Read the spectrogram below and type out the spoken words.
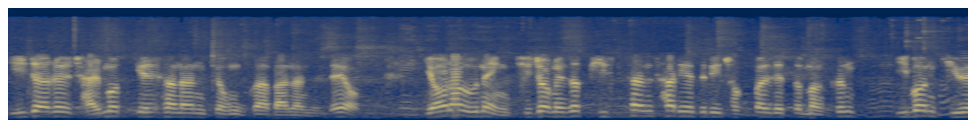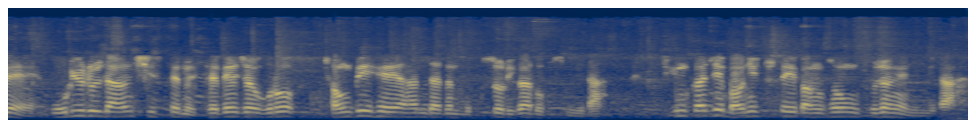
이자를 잘못 계산한 경우가 많았는데요. 여러 은행, 지점에서 비슷한 사례들이 적발됐던 만큼 이번 기회에 오류를 낳은 시스템을 대대적으로 정비해야 한다는 목소리가 높습니다. 지금까지 머니투데이 방송 조정현입니다.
